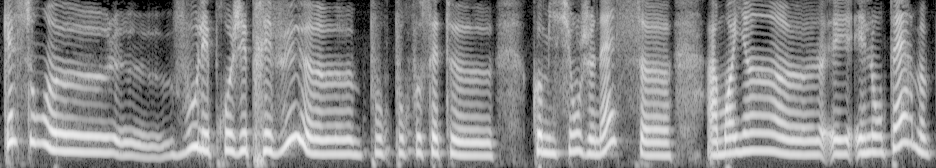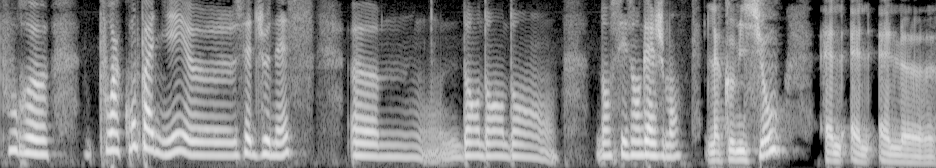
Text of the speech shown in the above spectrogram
quels sont, euh, vous, les projets prévus pour, pour, pour, cette commission jeunesse à moyen et, et, long terme pour, pour accompagner cette jeunesse dans, dans, dans, dans ses engagements? La commission, elle, elle, elle,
